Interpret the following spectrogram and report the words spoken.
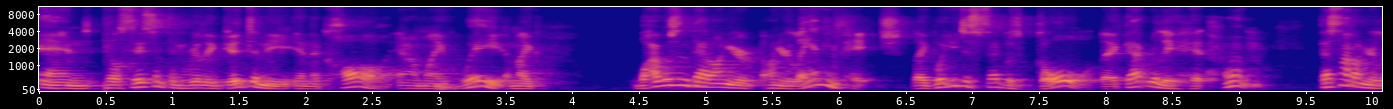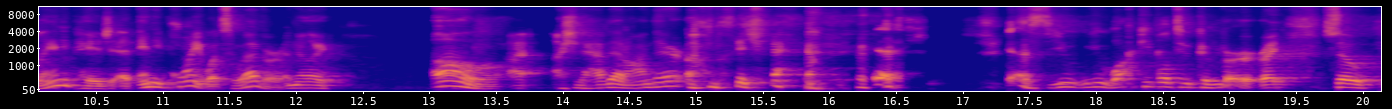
and they'll say something really good to me in the call, and I'm like, wait, I'm like, why wasn't that on your on your landing page? Like what you just said was gold. Like that really hit home. That's not on your landing page at any point whatsoever. And they're like, oh, I, I should have that on there. I'm like, yeah, yes, yes, you you want people to convert, right? So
